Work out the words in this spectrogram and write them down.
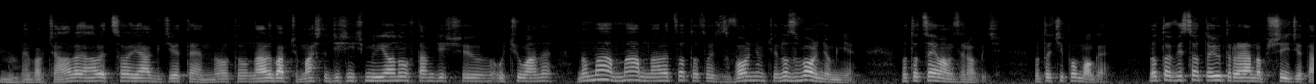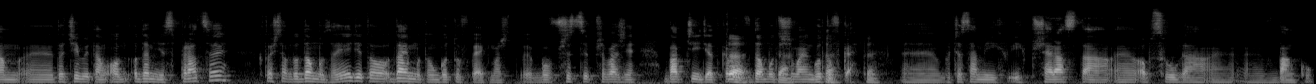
no. No i babcia, ale, ale co, jak, gdzie ten, no to, no ale babciu, masz te 10 milionów tam gdzieś e, uciłane? No mam, mam, no ale co, to coś, zwolnią cię? No zwolnią mnie. No to co ja mam zrobić? No to ci pomogę. No to wiesz co, to jutro rano przyjdzie tam e, do ciebie tam od, ode mnie z pracy, ktoś tam do domu zajedzie, to daj mu tą gotówkę, jak masz, bo wszyscy przeważnie babci i dziadkowie w domu trzymają gotówkę, Tak, tak. e, bo czasami ich, ich przerasta e, obsługa e, w banku.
